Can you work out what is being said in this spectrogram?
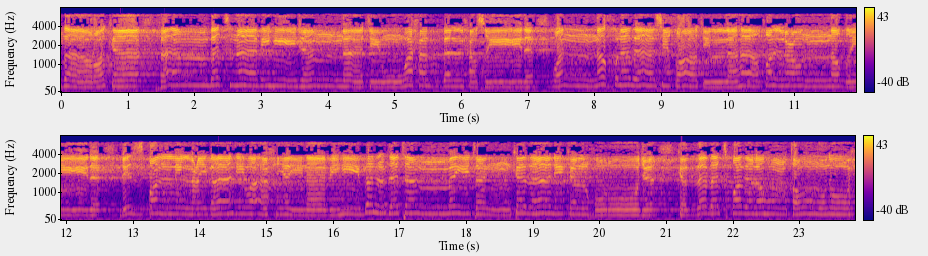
مباركا. فأنبتنا به جنات وحب الحصيد والنخل باسقات لها طلع نضيد رزقا للعباد وأحيينا به بلدة ميتا كذلك الخروج كذبت قبلهم قوم نوح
